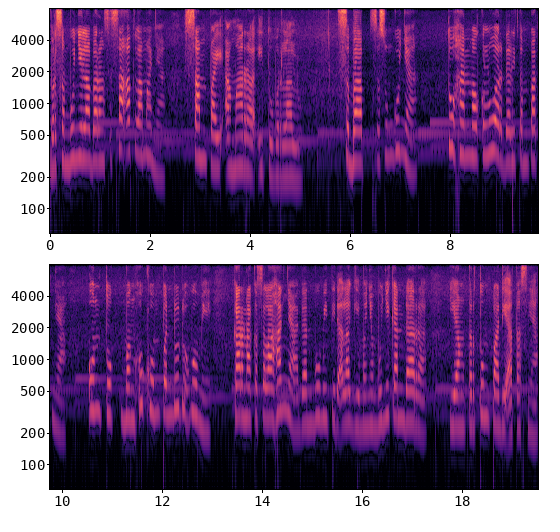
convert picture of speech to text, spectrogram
bersembunyilah barang sesaat lamanya, sampai amarah itu berlalu. Sebab sesungguhnya Tuhan mau keluar dari tempatnya untuk menghukum penduduk bumi karena kesalahannya dan bumi tidak lagi menyembunyikan darah yang tertumpah di atasnya.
